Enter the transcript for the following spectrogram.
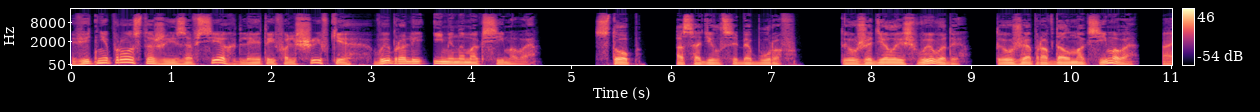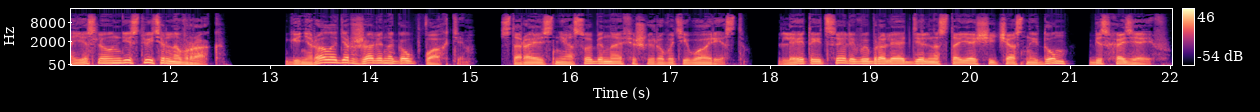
Ведь не просто же изо всех для этой фальшивки выбрали именно Максимова. «Стоп!» — осадил себя Буров. «Ты уже делаешь выводы? Ты уже оправдал Максимова? А если он действительно враг?» Генерала держали на гауптвахте, стараясь не особенно афишировать его арест. Для этой цели выбрали отдельно стоящий частный дом без хозяев.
